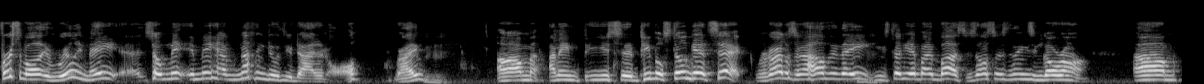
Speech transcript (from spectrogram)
first of all, it really may. So, may, it may have nothing to do with your diet at all, right? Um, I mean, you people still get sick, regardless of how healthy they eat. You still get by bus. There's all sorts of things that can go wrong. Um,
